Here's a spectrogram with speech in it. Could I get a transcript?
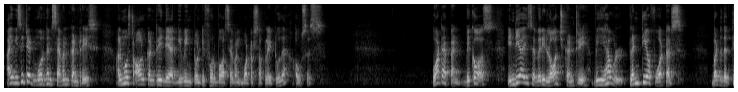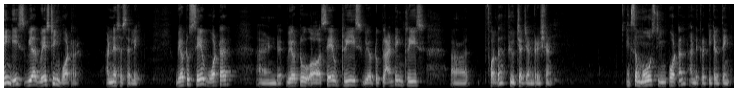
I visited more than 7 countries. Almost all country they are giving 24 bar 7 water supply to the houses. What happened? Because india is a very large country we have plenty of waters. But the thing is we are wasting water unnecessarily. We have to save water and we have to uh, save trees. We have to planting trees uh, for the future generation it's the most important and critical thing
